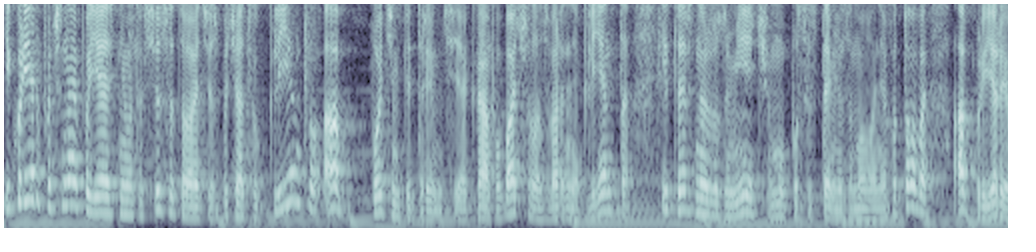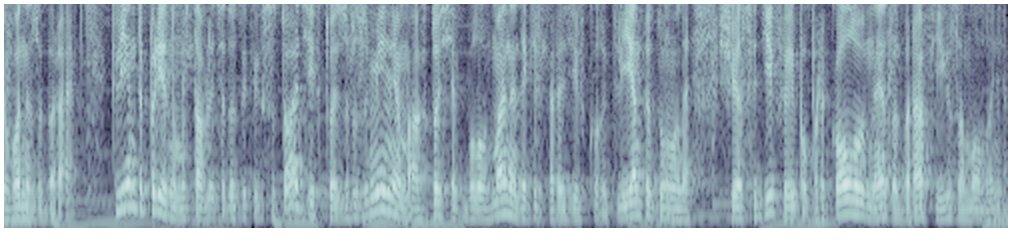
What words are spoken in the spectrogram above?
І кур'єр починає пояснювати всю ситуацію спочатку клієнту, а потім підтримці, яка побачила звернення клієнта і теж не розуміє, чому по системі замовлення готове, а кур'єр його не забирає. Клієнти по-різному ставляться до таких ситуацій, хтось з розумінням, а хтось, як було в мене декілька разів, коли клієнти думали, що я сидів і по приколу не забирав їх замовлення.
